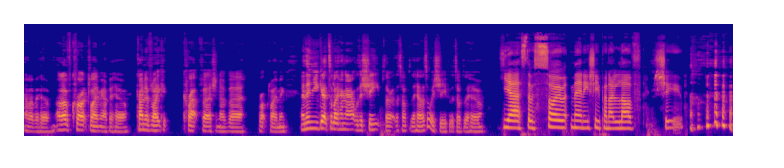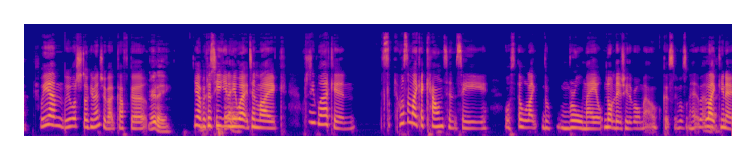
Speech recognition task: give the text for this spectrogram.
I love a hill. I love climbing up a hill. Kind of like crap version of uh, rock climbing. And then you get to like hang out with the sheep. They're at the top of the hill. There's always sheep at the top of the hill. yes, there were so many sheep, and I love sheep. We um we watched a documentary about Kafka. really? Yeah, because he you know he worked in like what did he work in? It wasn't like accountancy or, or like the Royal Mail, not literally the Royal Mail because he wasn't here, but No. like you know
